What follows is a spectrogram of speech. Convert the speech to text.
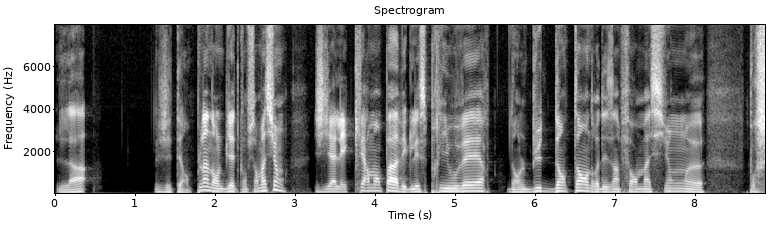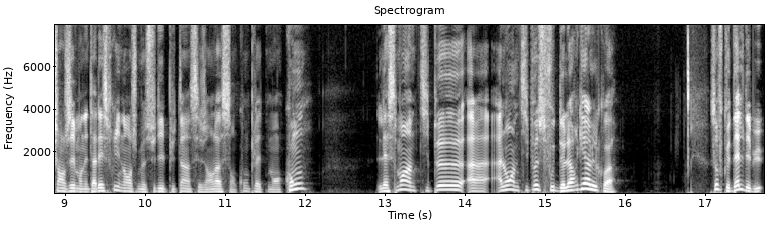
là, j'étais en plein dans le biais de confirmation. J'y allais clairement pas avec l'esprit ouvert, dans le but d'entendre des informations euh, pour changer mon état d'esprit. Non, je me suis dit, putain, ces gens-là sont complètement cons. Laisse-moi un petit peu, allons un petit peu se foutre de leur gueule, quoi. Sauf que dès le début,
